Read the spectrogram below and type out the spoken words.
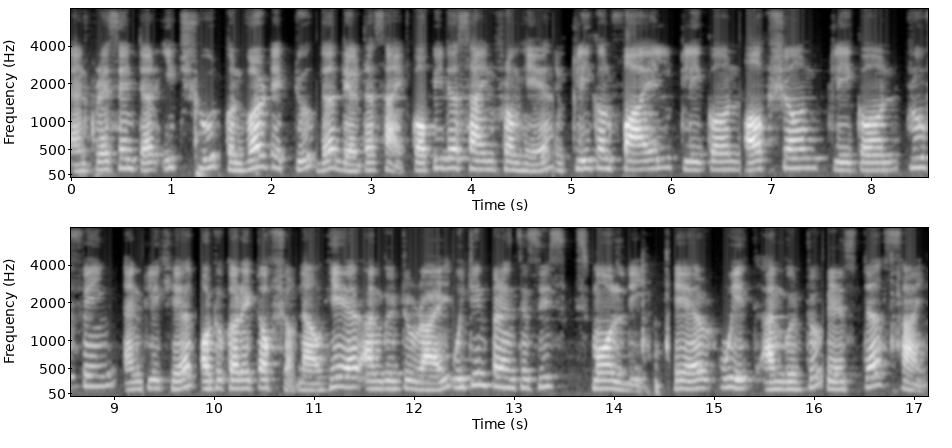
and press enter, it should convert it to the delta sign. Copy the sign from here and click on file, click on option, click on proofing and click here autocorrect option. Now here I'm going to write within parentheses small d here with i'm going to paste the sign.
